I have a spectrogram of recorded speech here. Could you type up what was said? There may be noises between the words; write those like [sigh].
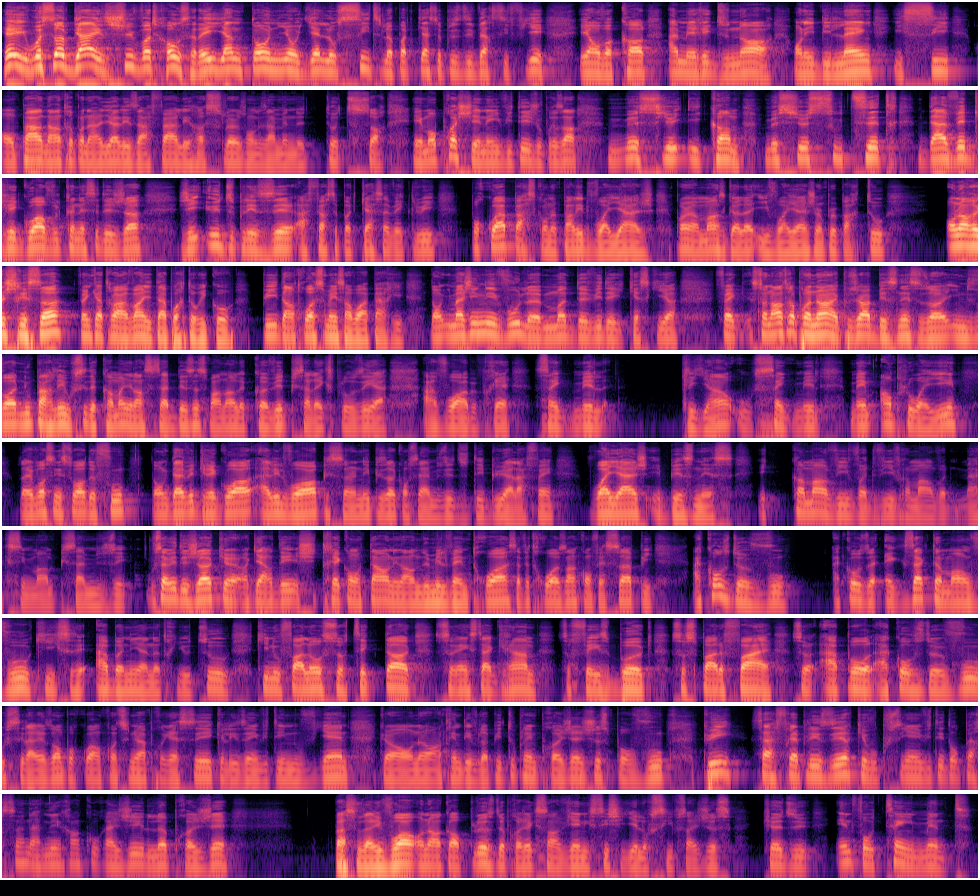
Hey, what's up, guys? Je suis votre host, Ray Antonio Yellow Seat, le podcast le plus diversifié et on va call Amérique du Nord. On est bilingue. Ici, on parle d'entrepreneuriat, les affaires, les hustlers, on les amène de toutes sortes. Et mon prochain invité, je vous présente Monsieur Icom, Monsieur sous-titre, David Grégoire, vous le connaissez déjà. J'ai eu du plaisir à faire ce podcast avec lui. Pourquoi? Parce qu'on a parlé de voyage. Premièrement, ce gars-là, il voyage un peu partout. On a enregistré ça, 24 heures avant, il était à Puerto Rico. Puis dans trois semaines, il s'en va à Paris. Donc imaginez-vous le mode de vie de qu'est-ce qu'il y a. Fait que c'est un entrepreneur avec plusieurs business. Il va nous parler aussi de comment il a lancé sa business pendant le COVID, puis ça l'a explosé à, avoir à peu près 5000 clients ou 5000 même employés. Vous allez voir, c'est une histoire de fou. Donc, David Grégoire, allez le voir, puis c'est un épisode qu'on s'est amusé du début à la fin. Voyage et business. Comment vivre votre vie vraiment votre maximum puis s'amuser. Vous savez déjà que, regardez, je suis très content, on est en 2023, ça fait trois ans qu'on fait ça, puis à cause de vous, à cause de exactement vous qui s'est abonné à notre YouTube, qui nous follow sur TikTok, sur Instagram, sur Facebook, sur Spotify, sur Apple. À cause de vous, c'est la raison pourquoi on continue à progresser, que les invités nous viennent, qu'on est en train de développer tout plein de projets juste pour vous. Puis, ça ferait plaisir que vous puissiez inviter d'autres personnes à venir encourager le projet. Parce que vous allez voir, on a encore plus de projets qui s'en viennent ici chez Yellow Sea. Ça juste que du infotainment.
